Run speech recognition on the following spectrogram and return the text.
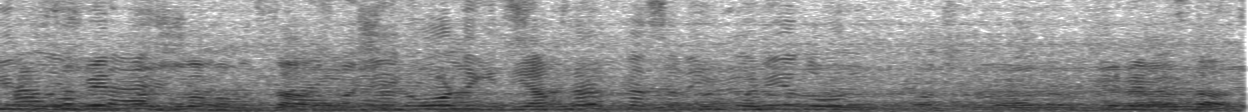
bir kuvvet uygulamamız lazım. Yani oradaki diyafram kasını yukarıya doğru yürümemiz lazım.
